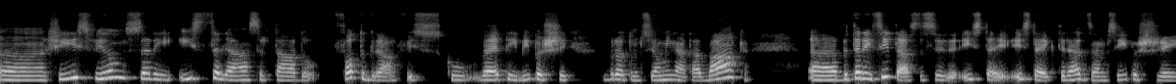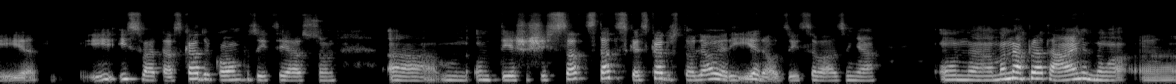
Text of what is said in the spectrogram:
uh, šīs filmas arī izceļas ar tādu fotografisku vērtību, īpaši, protams, jau minētā bāka. Uh, bet arī citās tas ir izteikti, izteikti redzams, īpaši izsvērtās kadru kompozīcijās un uh, un, un tieši šis statiskais kadrs to ļauj arī ieraudzīt savā ziņā. Un, uh, man nāk prātā aina no uh,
